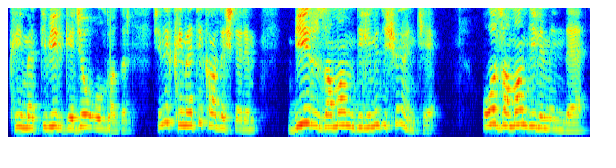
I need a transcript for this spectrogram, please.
kıymetli bir gece olduğudur. Şimdi kıymetli kardeşlerim, bir zaman dilimi düşünün ki o zaman diliminde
